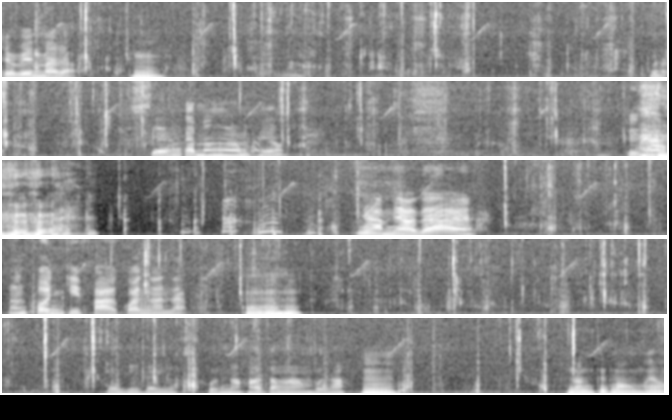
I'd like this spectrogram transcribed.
จะเว้นมาแล้วอืมเสียงกันมางามเพียงคืองามอยู่ได้งามเนี่ยได้ มันผลกี่ฝากว่านั้นแหละ อืม ได้อยู่ได้อยู่ผลเนาะเขาต้องลองผลเนาะอืมนั่งพิดมองเพี่อง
